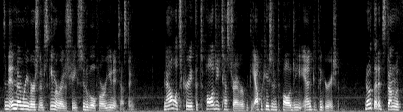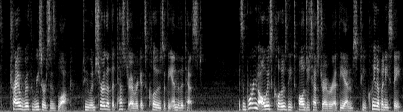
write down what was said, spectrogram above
It's an in-memory version of schema registry suitable for unit testing. Now let's create the topology test driver with the application topology and configuration. Note that it's done with try with resources block to ensure that the test driver gets closed at the end of the test. It's important to always close the topology test driver at the end to clean up any state.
